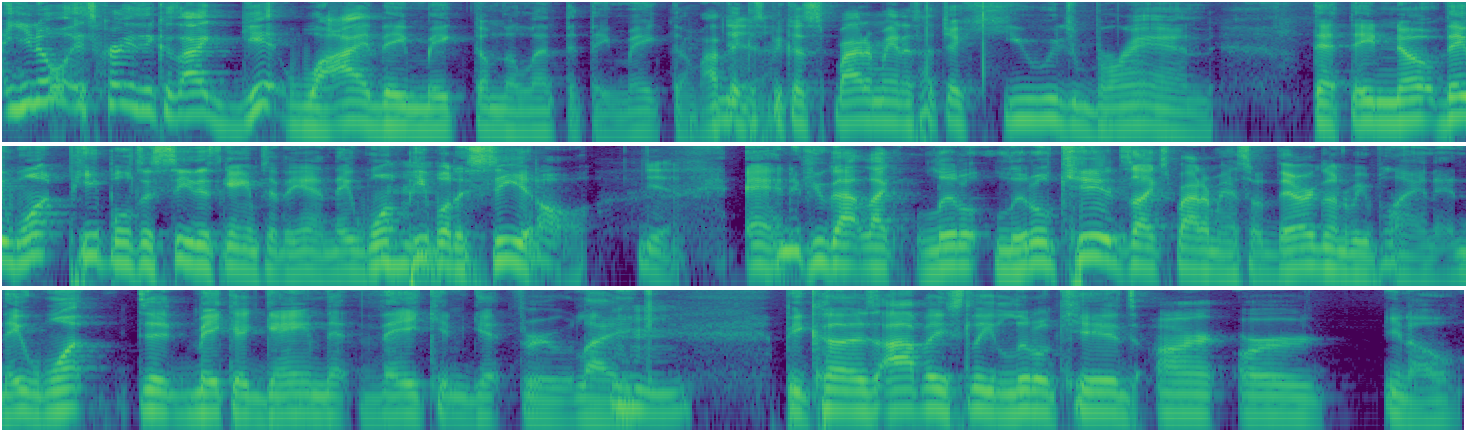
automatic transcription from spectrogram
you know, it's crazy because I get why they make them the length that they make them. I think Yeah. it's because Spider Man is such a huge brand that they know they want people to see this game to the end. They Mm-hmm. want people to see it all. Yeah, And if you got like little little kids like Spider Man, so they're going to be playing it, and they want to make a game that they can get through, like because obviously little kids aren't, or you know,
